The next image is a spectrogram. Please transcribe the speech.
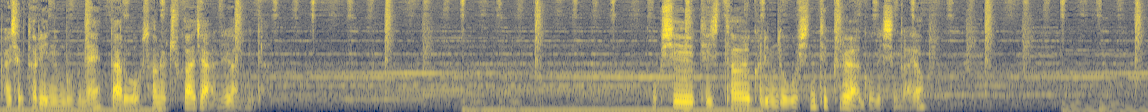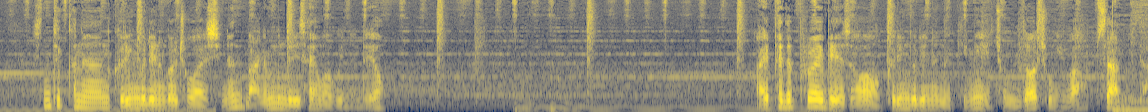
갈색 털이 있는 부분에 따로 선을 추가하지 않으려 합니다. 혹시 디지털 그림 도구 신티크를 알고 계신가요? 신티크는 그림 그리는 걸 좋아하시는 많은 분들이 사용하고 있는데요. 아이패드 프로에 비해서 그림 그리는 느낌이 좀 더 종이와 흡사합니다.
